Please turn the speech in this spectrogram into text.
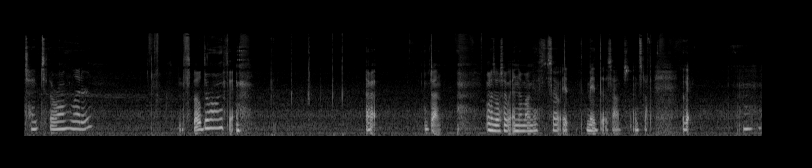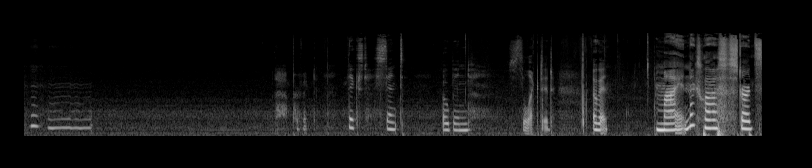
Typed the wrong letter and spelled the wrong thing. Okay, done. I was also in Among Us, so it made the sounds and stuff. Okay. Ah, perfect. Fixed, sent, opened, selected. Okay. My next class starts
